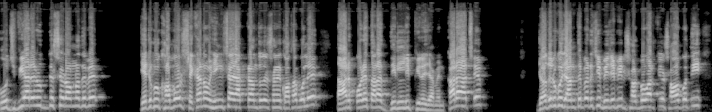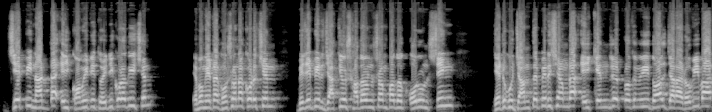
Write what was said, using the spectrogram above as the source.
কোচবিহারের উদ্দেশ্যে রওনা দেবে। যেটুকু খবর, সেখানেও হিংসায় আক্রান্তদের সঙ্গে কথা বলে তারপরে তারা দিল্লি ফিরে যাবেন। কারা আছে? যতটুকু জানতে পেরেছি, বিজেপির সর্বভারতীয় সভাপতি জেপি নাড্ডা এই কমিটি তৈরি করে দিয়েছেন এবং এটা ঘোষণা করেছেন বিজেপির জাতীয় সাধারণ সম্পাদক অরুণ সিং। যেটুকু জানতে পেরেছি আমরা, এই কেন্দ্রীয় প্রতিনিধি দল যারা রবিবার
